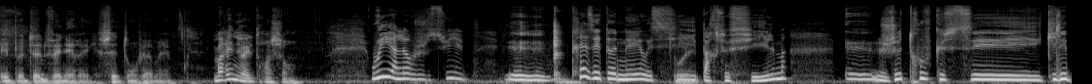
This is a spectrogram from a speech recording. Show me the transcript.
et peut-être vénérée. Sait-on jamais. Marie-Noël Tranchant. Oui, alors je suis euh, très étonnée aussi Oui. par ce film. Euh, je trouve que c'est qu'il est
